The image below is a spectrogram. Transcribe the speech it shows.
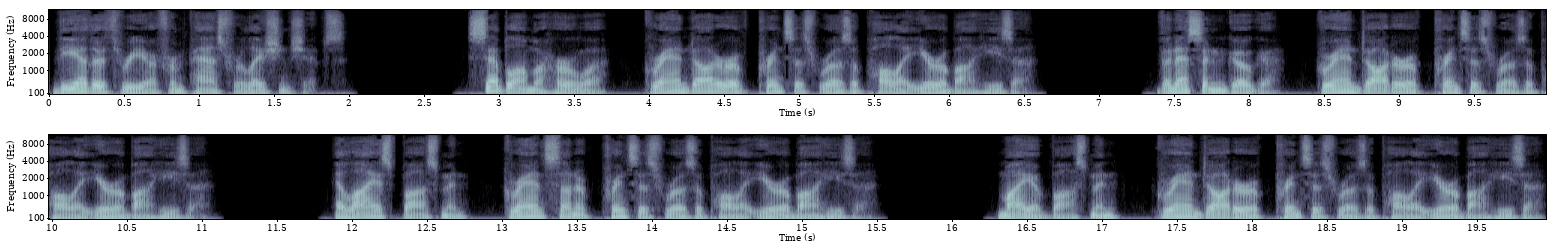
The other three are from past relationships. Sebla Muhirwa, granddaughter of Princess Rosa Paula Irabahiza. Vanessa Ngoga, granddaughter of Princess Rosa Paula Irabahiza. Elias Bosman, grandson of Princess Rosa Paula Irabahiza. Maya Bosman, granddaughter of Princess Rosa Paula Irabahiza.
